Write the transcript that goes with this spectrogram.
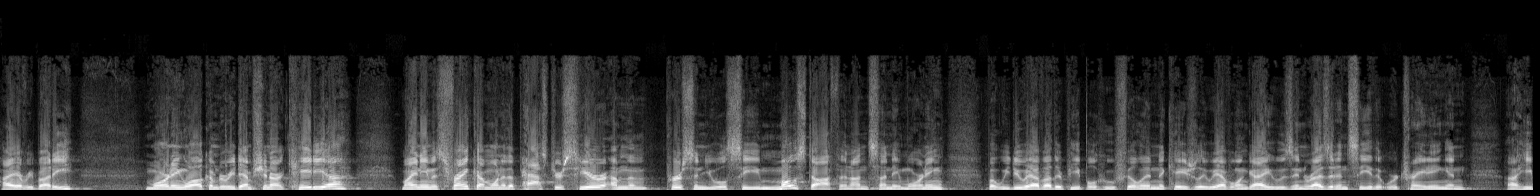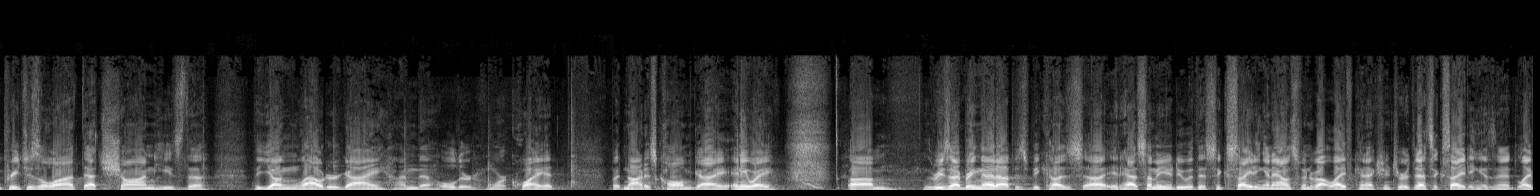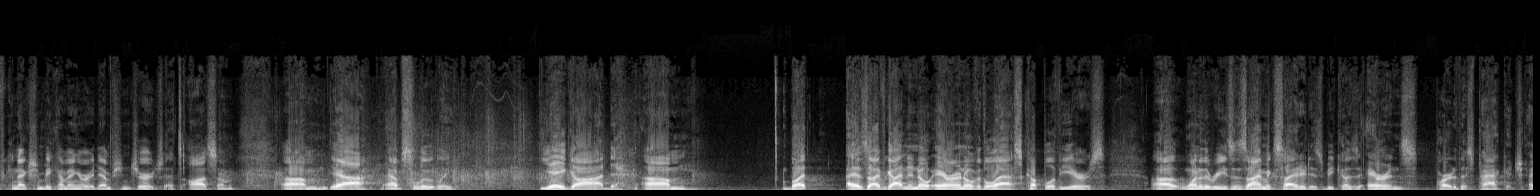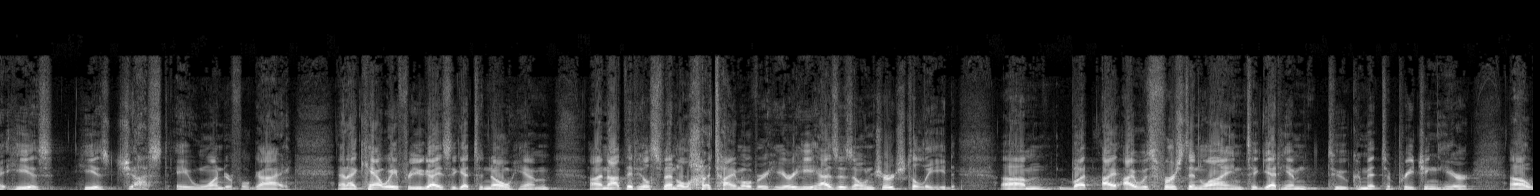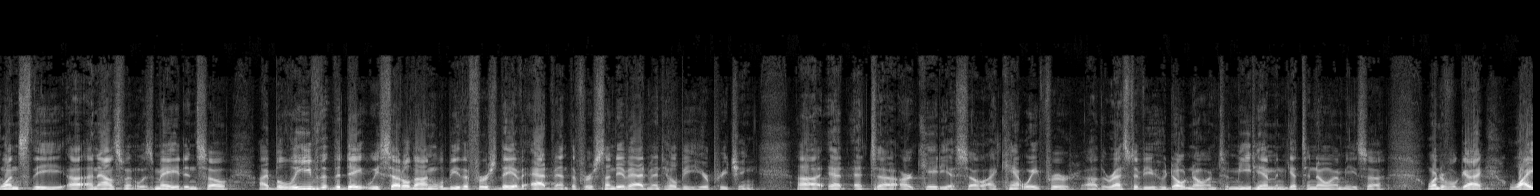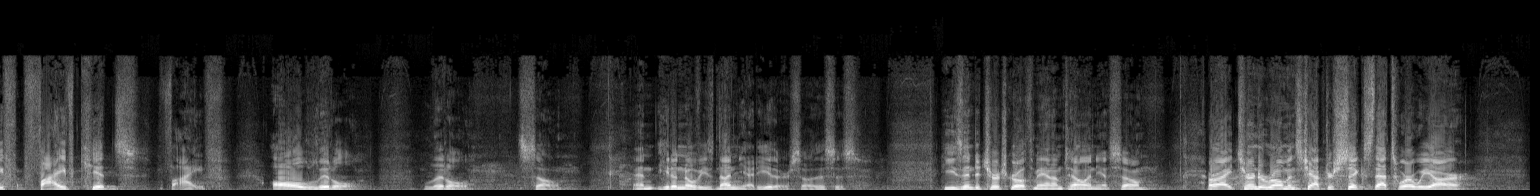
Hi, everybody. Morning. Welcome to Redemption Arcadia. My name is Frank. I'm one of the pastors here. I'm the person you will see most often on Sunday morning, but we do have other people who fill in occasionally. We have one guy who is in residency that we're training, and uh, he preaches a lot. That's Sean. He's the, the young, louder guy. I'm the older, more quiet, but not as calm guy. Anyway, um, the reason I bring that up is because uh, it has something to do with this exciting announcement about Life Connection Church. That's exciting, isn't it? Life Connection becoming a redemption church. That's awesome. Um, yeah, absolutely. Yay, God. Um, but as I've gotten to know Aaron over the last couple of years, uh, one of the reasons I'm excited is because Aaron's part of this package. Uh, he is he is just a wonderful guy. And I can't wait for you guys to get to know him. Uh, not that he'll spend a lot of time over here, he has his own church to lead. Um, but I, I, was first in line to get him to commit to preaching here uh, once the uh, announcement was made. And so I believe that the date we settled on will be the first day of Advent, the first Sunday of Advent. He'll be here preaching uh, at, at uh, Arcadia. So I can't wait for uh, the rest of you who don't know him to meet him and get to know him. He's a wonderful guy. Wife, five kids. Five. All little, little. So, and he doesn't know if he's done yet either. So this is He's into church growth, man, I'm telling you. So, all right, turn to Romans chapter 6. That's where we are.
